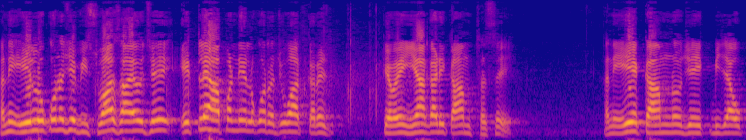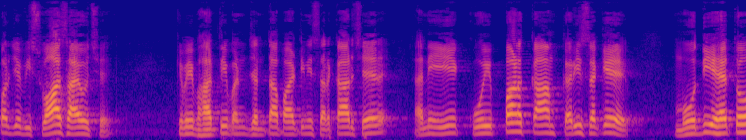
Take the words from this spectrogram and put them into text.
અને એ લોકોનો જે વિશ્વાસ આવ્યો છે એટલે આપણને એ લોકો રજૂઆત કરે છે કે ભાઈ અહીંયા આગળ કામ થશે. અને એ કામનો જે એકબીજા ઉપર જે વિશ્વાસ આવ્યો છે કે ભાઈ ભારતીય જનતા પાર્ટીની સરકાર છે અને એ કોઈ પણ કામ કરી શકે, મોદી હે તો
